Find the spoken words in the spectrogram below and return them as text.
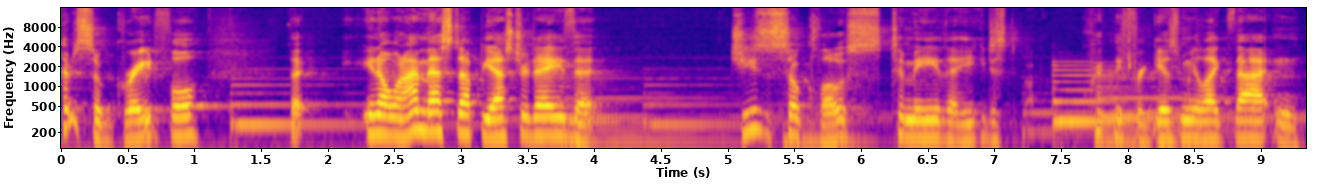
I'm so grateful you know, when I messed up yesterday, that Jesus is so close to me that he just quickly forgives me like that, and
